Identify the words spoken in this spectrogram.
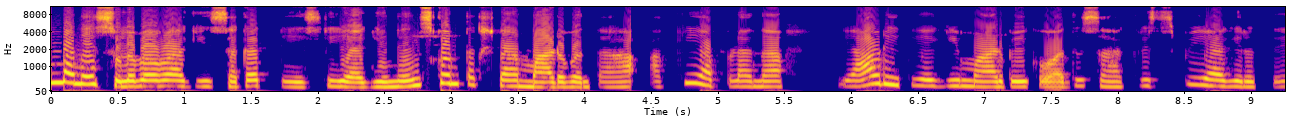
ತುಂಬಾನೇ ಸುಲಭವಾಗಿ ಸಖತ್ ಟೇಸ್ಟಿಯಾಗಿ ನೆನ್ಸ್ಕೊಂಡ ತಕ್ಷಣ ಮಾಡುವಂತಹ ಅಕ್ಕಿ ಹಪ್ಪಳನ ಯಾವ ರೀತಿಯಾಗಿ ಮಾಡಬೇಕು ಅದು ಸಹ ಕ್ರಿಸ್ಪಿಯಾಗಿರುತ್ತೆ.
